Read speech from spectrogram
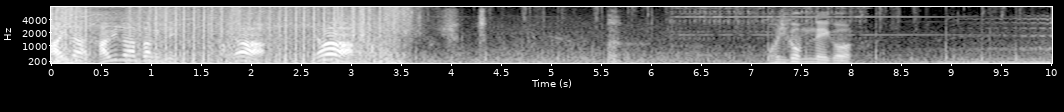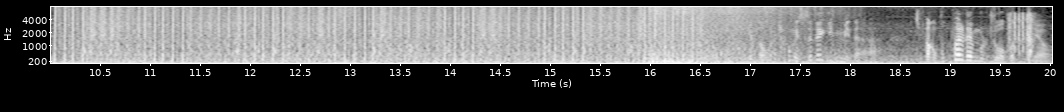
가위는 가위는 한 방인데. 야 야. 어이가 없네 이거. 이게 너무 총이 쓰레기입니다. 지금 방금 폭발된 물 죽었거든요.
